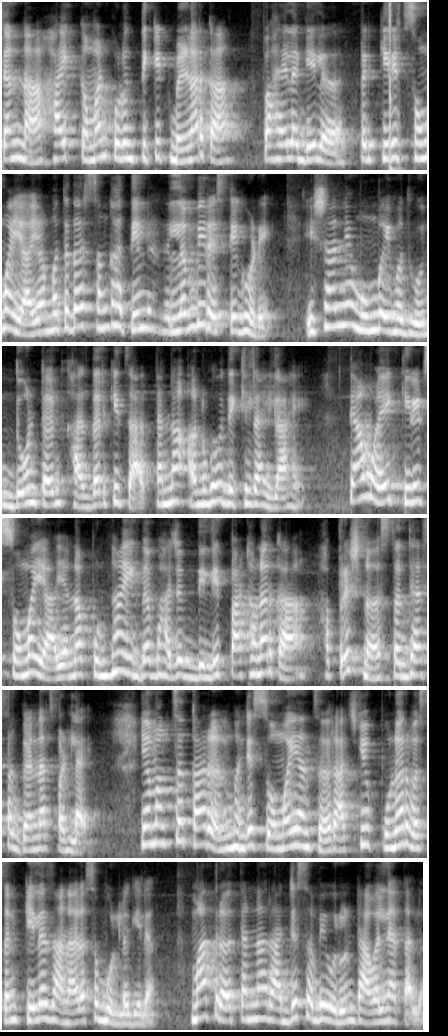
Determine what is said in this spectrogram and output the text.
त्यांना हायकमांडकडून तिकीट मिळणार का? पाहायला गेलं तर किरीट सोमय्या या मतदारसंघातील लंबी रेसके घोडे. ईशान्य मुंबईमधून दोन टर्म खासदारकीचा त्यांना अनुभव देखील राहिला आहे. त्यामुळे किरीट सोमय्या यांना पुन्हा एकदा भाजप दिल्लीत पाठवणार का? हा प्रश्न सध्या सगळ्यांनाच पडलाय. यामागचं कारण म्हणजे सोमय्यांचं राजकीय पुनर्वसन केलं जाणार असं बोललं गेलं. मात्र त्यांना राज्यसभेवरून डावलण्यात आलं.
